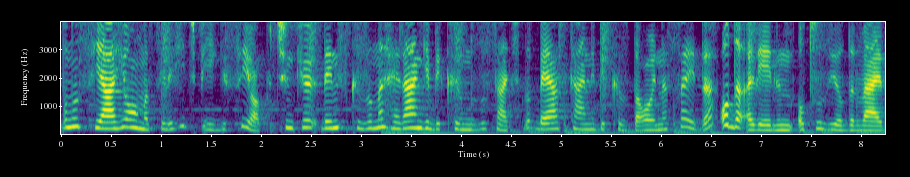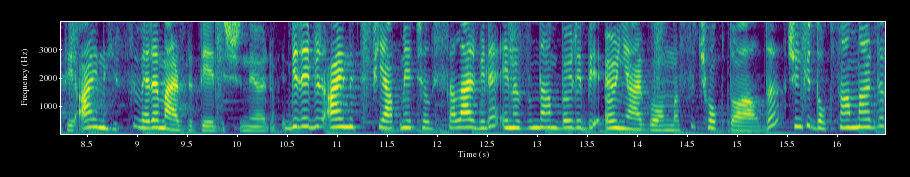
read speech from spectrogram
Bunun siyahi olmasıyla hiçbir ilgisi yok. Çünkü Deniz Kızı'nı herhangi bir kırmızı saçlı, beyaz tenli bir kız da oynasaydı o da Ariel'in 30 yıldır verdiği aynı hissi veremezdi diye düşünüyorum. Birebir aynı tipi yapmaya çalışsalar bile en azından böyle bir ön yargı olması çok doğaldı. Çünkü 90'larda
